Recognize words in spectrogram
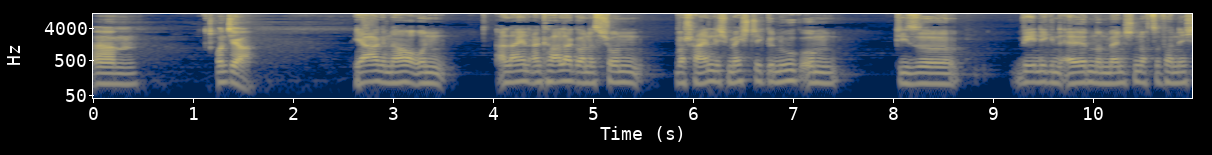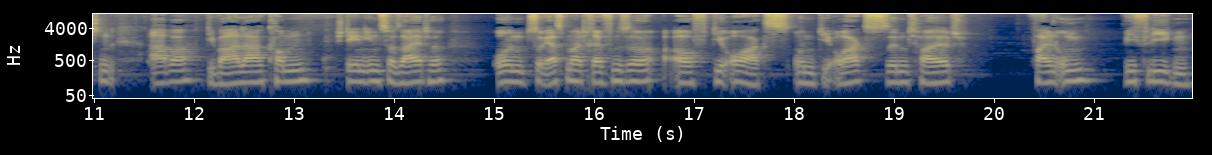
Ähm, und ja. Ja, genau. Und allein Ankalagon ist schon wahrscheinlich mächtig genug, um diese wenigen Elben und Menschen noch zu vernichten. Aber die Wala kommen, stehen ihnen zur Seite und zuerst mal treffen sie auf die Orks. Und die Orks sind halt, fallen um wie Fliegen.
